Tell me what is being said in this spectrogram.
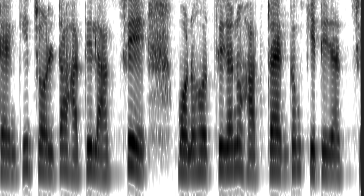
ট্যাঙ্কির জলটা হাতে লাগছে, মনে হচ্ছে যেন হাতটা একদম কেটে যাচ্ছে।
